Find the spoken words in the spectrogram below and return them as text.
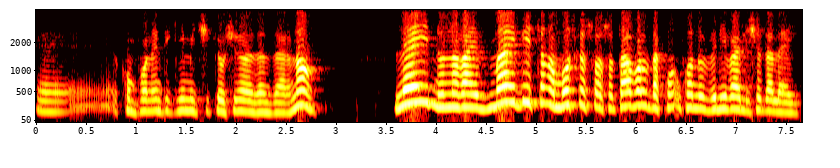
eh, componenti chimici che uccidono le zanzare. No. Lei non aveva mai visto una mosca sulla sua tavola da quando veniva Elisha da lei.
